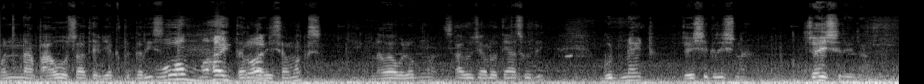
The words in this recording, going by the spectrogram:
મનના ભાવો સાથે વ્યક્ત કરીશ. ઓ માય તમારી સમક્ષ એક નવા વ્લોગમાં. સારું ચાલો ત્યાં સુધી. ગુડ નાઇટ જય શ્રી કૃષ્ણ. જય શ્રી રામ.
